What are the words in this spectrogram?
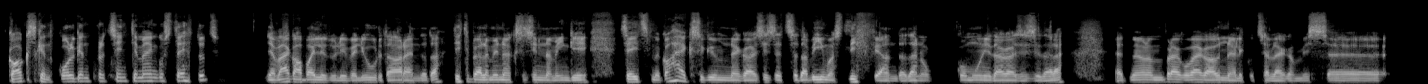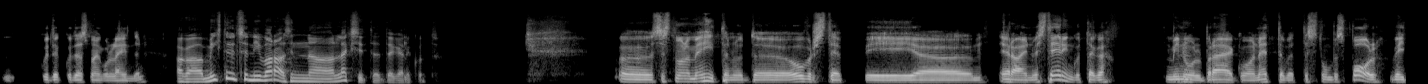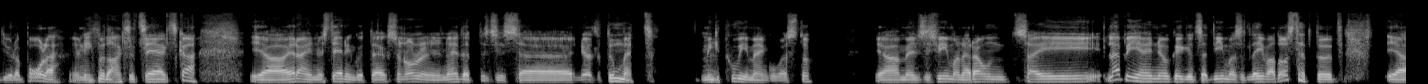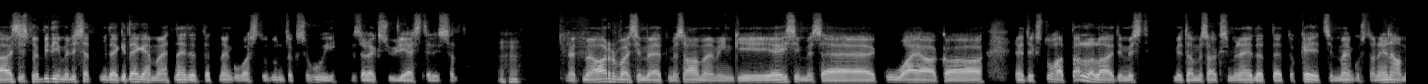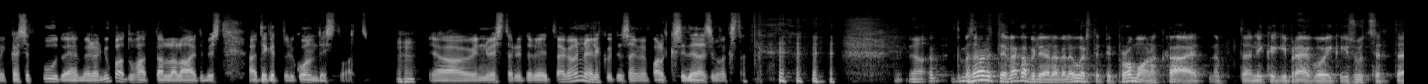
kakskümmend, kolmkümmend protsenti mängust tehtud ja väga palju tuli veel juurde arendada. tihtipeale minnakse sinna mingi seitsme, kaheksakümnega, siis et seda viimast lihvi anda tänu kommuuni tagasisidele. et me oleme praegu väga õnnelikud sellega, mis, kuidas mängul läinud on. aga miks te üldse nii vara sinna läksite tegelikult? sest me oleme ehitanud Overstepi erainvesteeringutega. Minul mhm. praegu on ettevõttest umbes pool, veidi üle poole ja nii ma tahaks, et see jääks ka. ja erainvesteeringute jaoks on oluline näidata siis nii-öelda tõmmet mingit huvimängu vastu ja meil siis viimane round sai läbi, on ju, kõigil said viimased leivad ostetud ja siis me pidime lihtsalt midagi tegema, et näidata, et mängu vastu tuntakse huvi ja see läks ülihästi lihtsalt mm. -hmm et me arvasime, et me saame mingi esimese kuu ajaga näiteks tuhat allalaadimist, mida me saaksime näidata, et okei okay,, et siin mängust on enamik asjad puudu ja meil on juba tuhat allalaadimist, aga tegelikult oli kolmteist tuhat. -hmm. ja investorid olid väga õnnelikud ja saime palkasid edasi maksta no. ma saan aru, et te väga palju ei ole veel Overstepi promonud ka, et noh, ta on ikkagi praegu ikkagi suhteliselt,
